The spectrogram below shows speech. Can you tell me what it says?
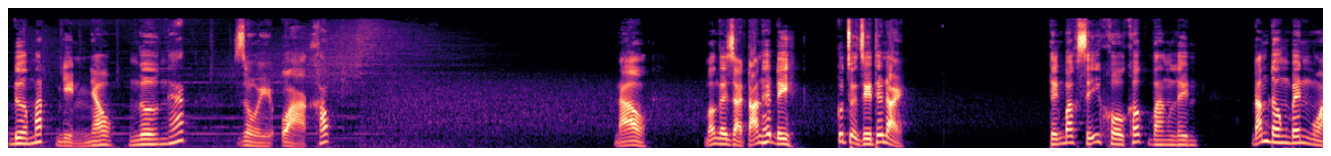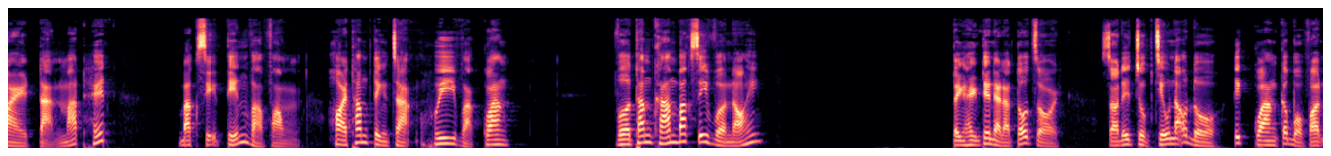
đưa mắt nhìn nhau ngơ ngác, rồi òa khóc. Nào, mọi người giải tán hết đi. Có chuyện gì thế này? Tiếng bác sĩ khô khốc vang lên. Đám đông bên ngoài tản mát hết. Bác sĩ tiến vào phòng, hỏi thăm tình trạng Huy và Quang. Vừa thăm khám bác sĩ vừa nói. Tình hình thế này là tốt rồi. Giờ đi chụp chiếu não đồ, x quang các bộ phận.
